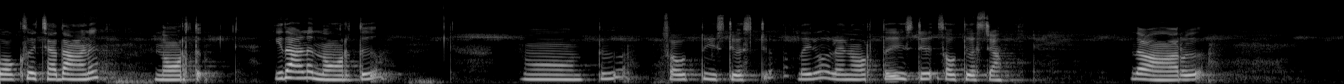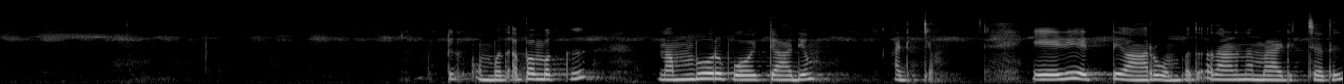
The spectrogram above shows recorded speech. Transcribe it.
ബോക്സ് വെച്ച് അതാണ് നോർത്ത്. ഇതാണ് north. North south east west. അതായത് അല്ല? നോർത്ത് ഈസ്റ്റ് സൗത്ത് വെസ്റ്റാ. ഇത് ആറ്. എട്ട് ഒമ്പത്. അപ്പം നമുക്ക് നമ്പർ പോയിട്ട് ആദ്യം അടിക്കാം. ഏഴ് എട്ട് ആറ് ഒമ്പത്. അതാണ് നമ്മൾ അടിച്ചത്.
